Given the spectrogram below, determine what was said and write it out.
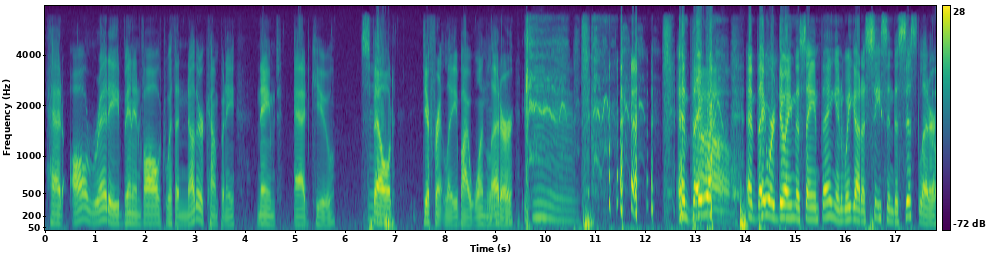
had already been involved with another company named AdQ, spelled differently by one hmm. letter. Hmm. and they were and they were doing the same thing and we got a cease and desist letter.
